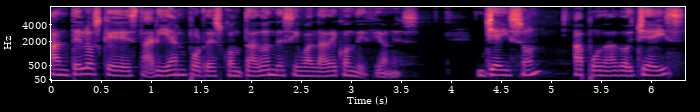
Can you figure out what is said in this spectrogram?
ante los que estarían por descontado en desigualdad de condiciones. Jason, apodado Jace,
